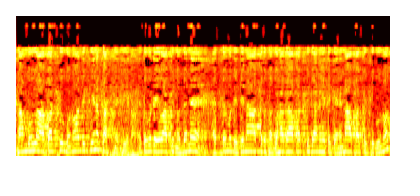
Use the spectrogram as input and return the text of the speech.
සම්බුල ආපත්‍ය මොනවද කියන ප්‍රශ්නේ තියෙනවා. එතකොට ඒවා අපි නොදැන ඇත්තම දෙදෙනා අතර සභාගාපත්‍ය ගණයට ගැනෙන ආපත්‍ය තිබුණොත්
